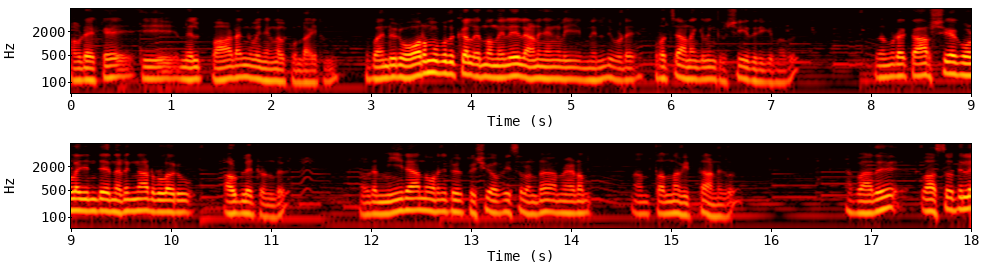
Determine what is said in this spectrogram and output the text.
അവിടെയൊക്കെ ഈ നെൽപ്പാടങ്ങൾ ഞങ്ങൾക്കുണ്ടായിരുന്നു. അപ്പോൾ അതിന്റെ ഒരു ഓർമ്മ പുതുക്കൽ എന്ന നിലയിലാണ് ഞങ്ങൾ ഈ നെല്ലിവിടെ കുറച്ചാണെങ്കിലും കൃഷി ചെയ്തിരിക്കുന്നത്. നമ്മുടെ കാർഷിക കോളേജിന്റെ നെടുങ്ങാടുള്ള ഒരു ഔട്ട്ലെറ്റ് ഉണ്ട്. അവിടെ മീര എന്ന് പറഞ്ഞിട്ടൊരു കൃഷി ഓഫീസറുണ്ട്. ആ മേഡം തന്ന വിത്താണിത്. അപ്പോൾ അത് വാസ്തവത്തിൽ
